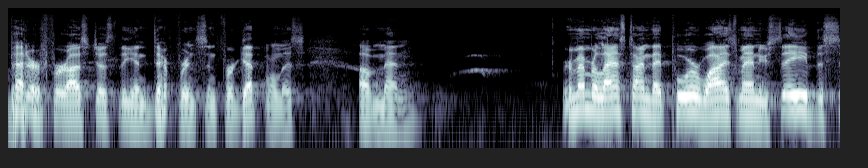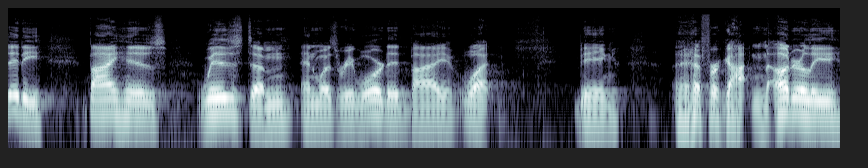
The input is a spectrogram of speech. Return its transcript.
better for us, just the indifference and forgetfulness of men. Remember last time that poor wise man who saved the city by his wisdom and was rewarded by what? Being uh, forgotten, utterly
